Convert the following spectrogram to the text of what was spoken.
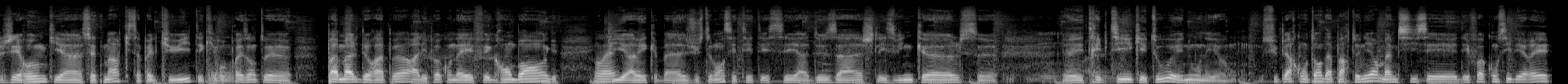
Jérôme qui a cette marque qui s'appelle Q8 et qui représente euh, pas mal de rappeurs. À l'époque, on avait fait Grand Bang, Ouais. puis avec bah, justement c'était TC, A2H, les Winkles, euh, les Triptyques et tout. Et nous, on est super content d'appartenir, même si c'est des fois considéré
